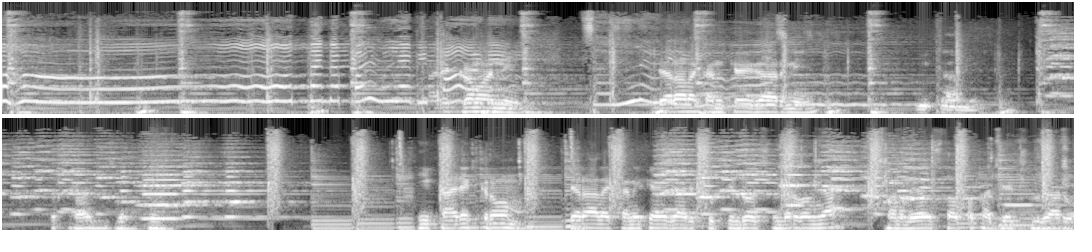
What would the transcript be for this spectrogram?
అహో తన పల్లవి కార్యక్రమాన్ని పేరాల కనకయ్య గారిని ఈ కార్యక్రమం పేరాల కనకయ్య గారి పుట్టినరోజు సందర్భంగా మన వ్యవస్థాపక అధ్యక్షులు గారు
